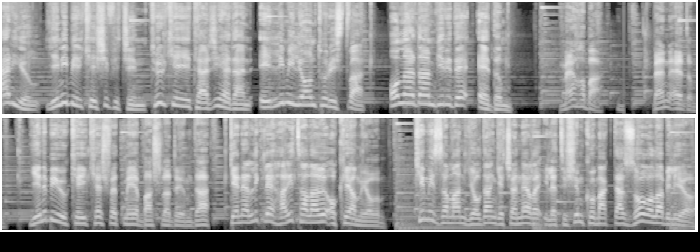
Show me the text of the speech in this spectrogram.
Her yıl yeni bir keşif için Türkiye'yi tercih eden 50 milyon turist var. Onlardan biri de Adam. Merhaba, ben Adam. Yeni bir ülkeyi keşfetmeye başladığımda genellikle haritaları okuyamıyorum. Kimi zaman yoldan geçenlerle iletişim kurmakta zor olabiliyor.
